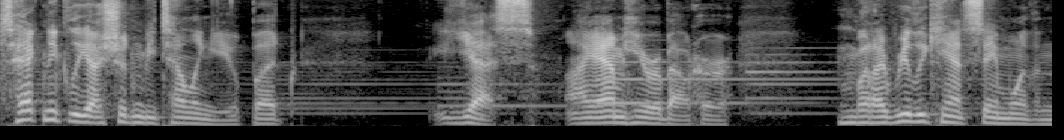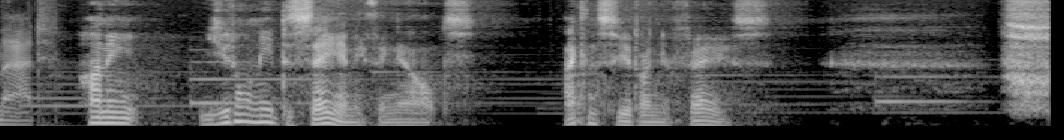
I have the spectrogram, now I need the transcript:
Technically, I shouldn't be telling you, but. Yes, I am here about her. But I really can't say more than that. Honey, you don't need to say anything else. I can see it on your face.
